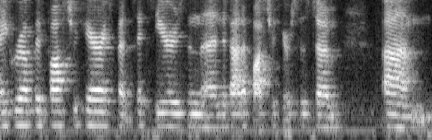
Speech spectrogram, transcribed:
I grew up in foster care. I spent six years in the Nevada foster care system, um,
